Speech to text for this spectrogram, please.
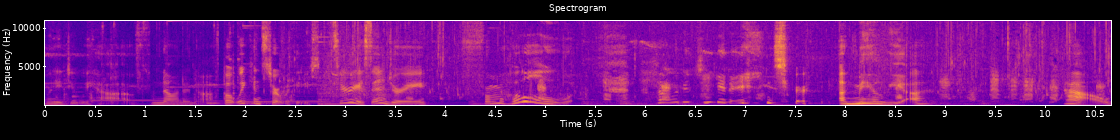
many do we have? Not enough, but we can start with these. Serious injury? From who? How did you get injured? Amelia. How?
